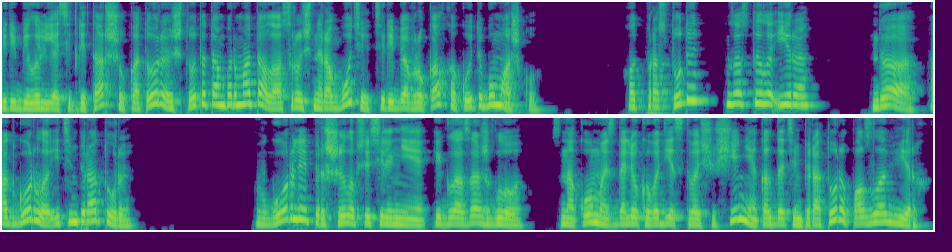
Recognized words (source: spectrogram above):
перебил Илья секретаршу, которая что-то там бормотала о срочной работе, теребя в руках какую-то бумажку. От простуды? застыла Ира. Да, от горла и температуры. В горле першило все сильнее, и глаза жгло. Знакомое с далекого детства ощущение, когда температура ползла вверх.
